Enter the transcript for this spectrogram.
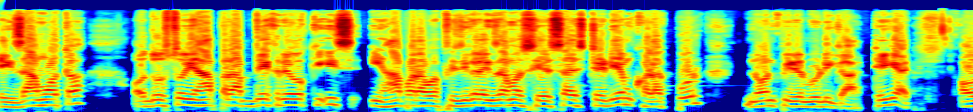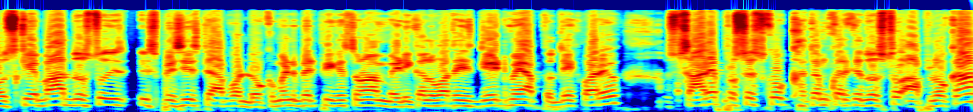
एग्ज़ाम हुआ था। और दोस्तों, यहाँ पर आप देख रहे हो कि इस, यहाँ पर आपका फ़िज़िकल एग्ज़ाम है Shershah stadium Kharagpur non PWD का, ठीक है? और उसके बाद दोस्तों, इस बेसिस पे आपका डॉक्यूमेंट वेरिफिकेशन हुआ मेडिकल हुआ था इस डेट में, आप तो देख पा रहे हो। सारे प्रोसेस को खत्म करके दोस्तों, आप लोग का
